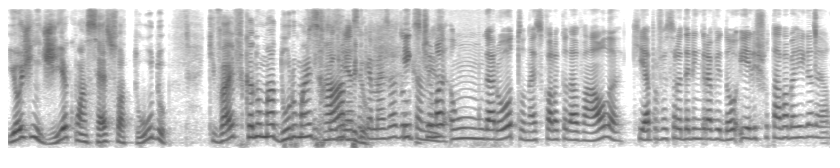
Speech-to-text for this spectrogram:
e hoje em dia com acesso a tudo que vai ficando maduro mais criança rápido. que é mais adulta Rix, tinha mesmo. uma- um garoto na escola que eu dava aula que a professora dele engravidou e ele chutava a barriga dela.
